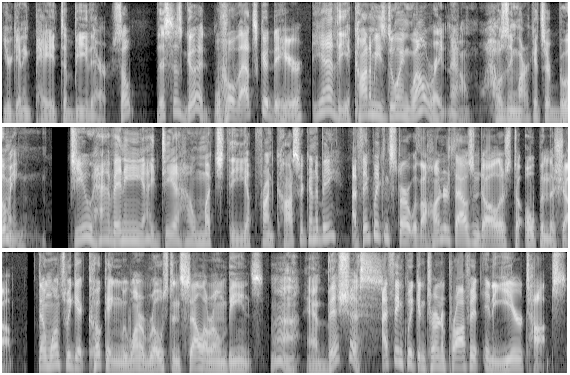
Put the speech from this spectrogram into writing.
you're getting paid to be there. So this is good. Well, that's good to hear. Yeah, the economy's doing well right now. Housing markets are booming. Do you have any idea how much the upfront costs are going to be? I think we can start with $100,000 to open the shop. Then once we get cooking, we want to roast and sell our own beans. Ah, ambitious. I think we can turn a profit in a year tops.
